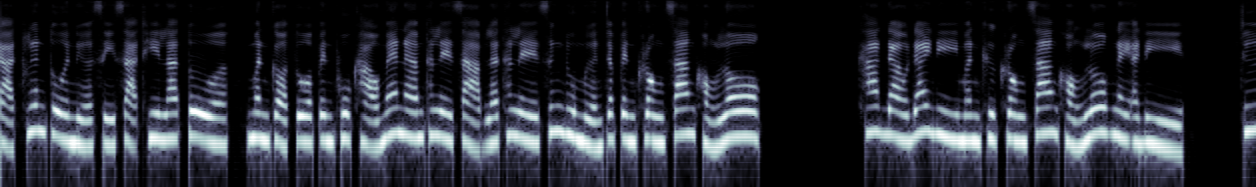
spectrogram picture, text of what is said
กาศเคลื่อนตัวเหนือศีรษะทีละตัว มันก่อตัวเป็นภูเขาแม่น้ำทะเลสาบและทะเลซึ่งดูเหมือนจะเป็นโครงสร้างของโลก คาดเดาได้ดีมันคือโครงสร้างของโลกในอดีต จื้อ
